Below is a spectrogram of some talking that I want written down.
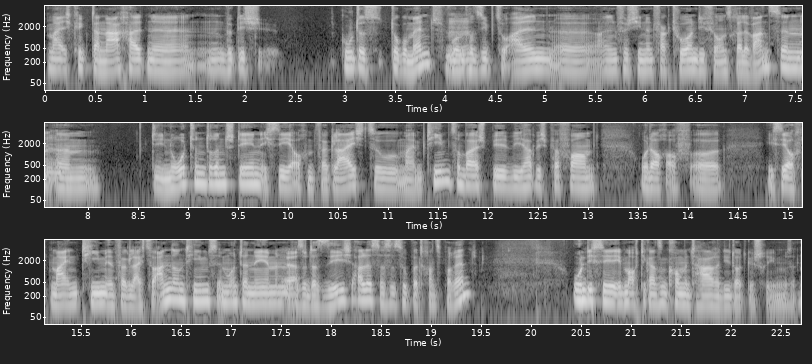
mal, ich kriege danach halt eine, ein wirklich gutes Dokument, wo mhm. im Prinzip zu allen, äh, allen verschiedenen Faktoren, die für uns relevant sind, mhm. ähm, die Noten drin stehen. Ich sehe auch im Vergleich zu meinem Team zum Beispiel, wie habe ich performt oder auch auf, äh, ich sehe auch mein Team im Vergleich zu anderen Teams im Unternehmen. Ja. Also das sehe ich alles, das ist super transparent. Und ich sehe eben auch die ganzen Kommentare, die dort geschrieben sind.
